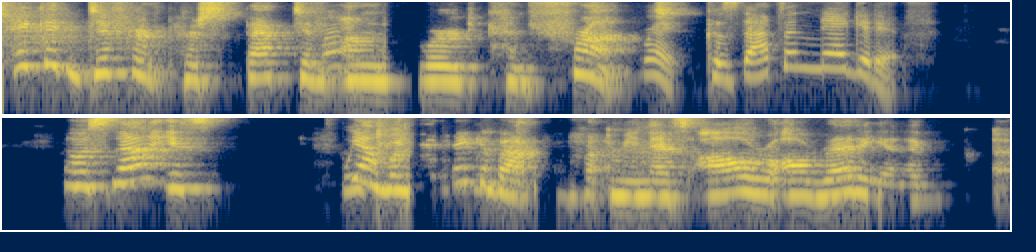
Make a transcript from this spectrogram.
take a different perspective right. on the word confront. Right. Because that's a negative. No, it's not. It's, we, yeah, when you think about I mean, that's all already in a, uh,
